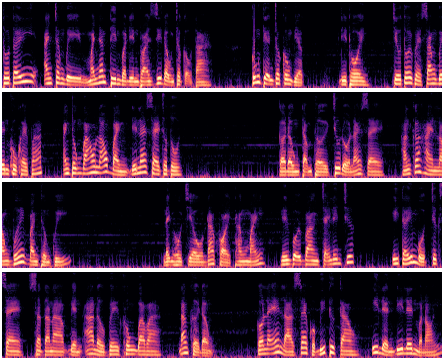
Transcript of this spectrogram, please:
tôi thấy anh trang bị máy nhắn tin và điện thoại di động cho cậu ta. Cũng tiện cho công việc. Đi thôi, chiều tôi phải sang bên khu khai phát. Anh thông báo lão Bành đến lái xe cho tôi. Cao Đông tạm thời chưa đổi lái xe, hắn khá hài lòng với Bành Thường Quý. Lệnh Hồ Triều ra khỏi thang máy, liền vội vàng chạy lên trước. Y thấy một chiếc xe Santana biển ANV033 đang khởi động. Có lẽ là xe của Bí thư Cao, y liền đi lên mà nói:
